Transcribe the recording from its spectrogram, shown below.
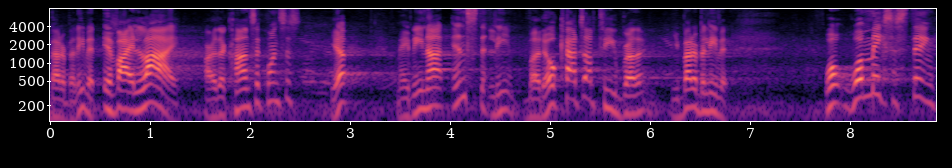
Better believe it. If I lie, are there consequences? Yep. Maybe not instantly, but it'll catch up to you, brother. You better believe it. Well, what makes us think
